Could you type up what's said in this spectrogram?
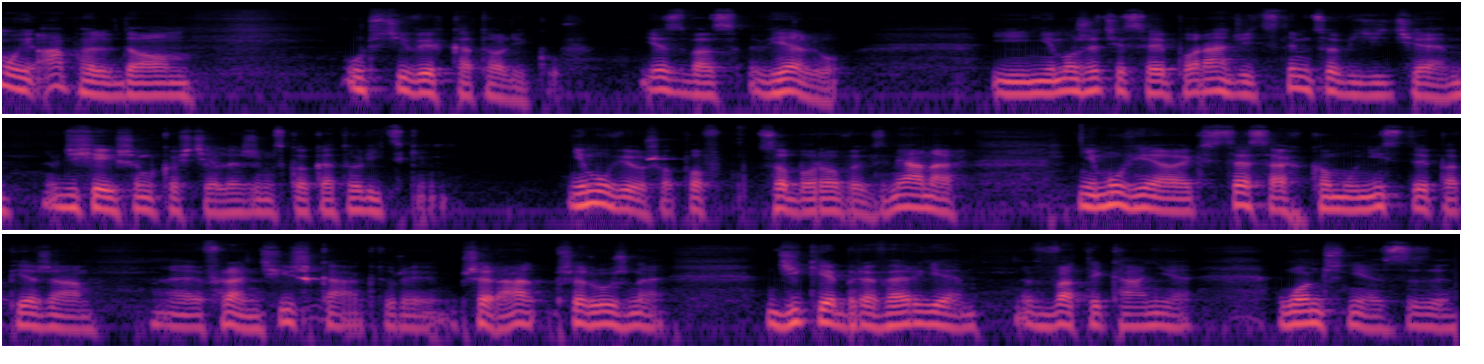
mój apel do uczciwych katolików. Jest was wielu i nie możecie sobie poradzić z tym, co widzicie w dzisiejszym kościele rzymskokatolickim. Nie mówię już o soborowych zmianach, nie mówię o ekscesach komunisty papieża e, Franciszka, który przeróżne dzikie brewerie w Watykanie, łącznie z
